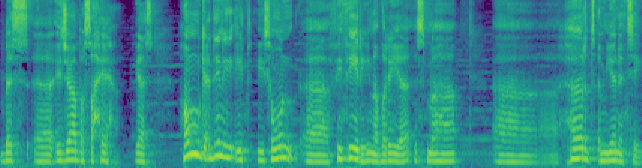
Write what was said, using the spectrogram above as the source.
بس آه إجابة صحيحة. yes هم قاعدين يسوون آه في theory نظرية اسمها herd immunity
